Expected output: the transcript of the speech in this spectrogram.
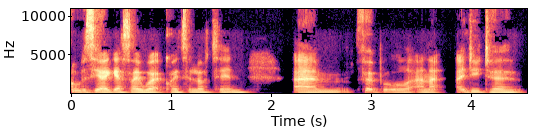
obviously i guess i work quite a lot in um football and I, I do to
